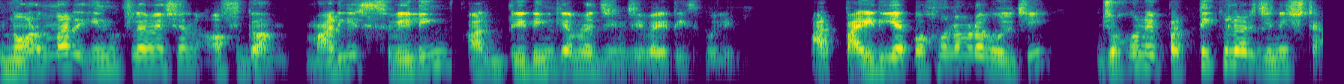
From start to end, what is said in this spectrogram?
নর্মাল ইনফ্লামেশন অফ গাম মাড়ির সুইলিং আর ব্লিডিং কে আমরা জিঞ্জিভাইটিস বলি। আর পাইরিয়া কখন আমরা বলছি? যখন ওই পার্টিকুলার জিনিসটা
